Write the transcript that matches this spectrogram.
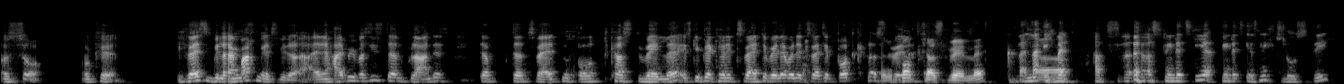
Ach so, okay. Ich weiß nicht, wie lange machen wir jetzt wieder? Eine halbe, was ist der Plan des, der, der zweiten Podcast-Welle? Es gibt ja keine zweite Welle, aber eine zweite Eine Podcast-Welle. Podcast-Welle. Na, ich Äh. meine, was findet ihr? Findet ihr es nicht lustig,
